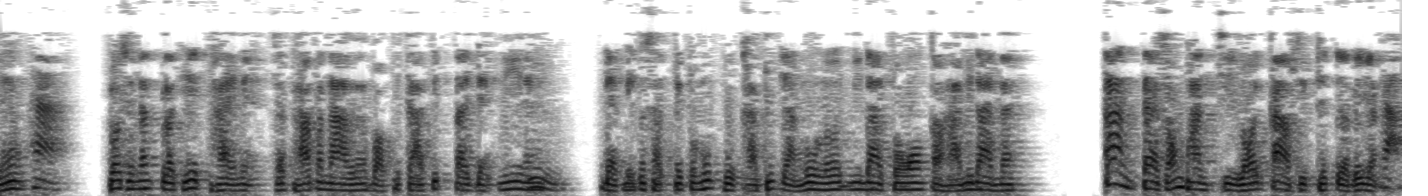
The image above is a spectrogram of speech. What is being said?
แล้วค่ะ เพราะฉะนั้นประเทศไทยเนี่ยสถาปนาระบอบประชาธิปไตยแบบนี้อืนะมแบบมีกษัตริย์เป็นประมุขผูกขาดทุกอย่างงูแล้วไม่ได้ฟ้องกล่าวหาไม่ได้นะตั้งแต่ 2,490จะเกิดหรือยังครับ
